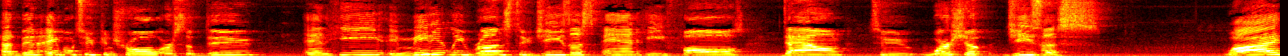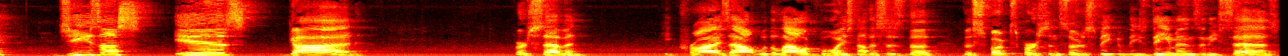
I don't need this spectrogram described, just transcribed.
had been able to control or subdue, and he immediately runs to Jesus and he falls down to worship Jesus. Why? Jesus is God. Verse 7 He cries out with a loud voice. Now, this is the, the spokesperson, so to speak, of these demons, and he says,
